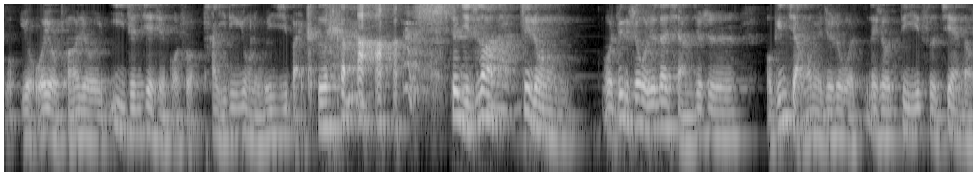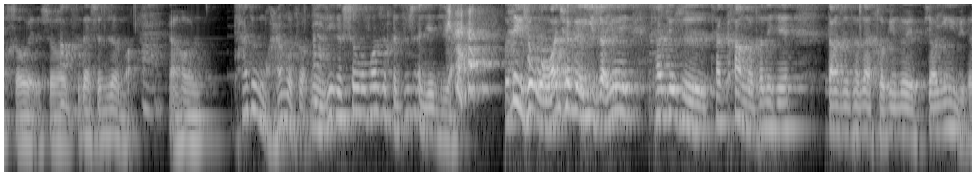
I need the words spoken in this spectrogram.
我有我有朋友就一针见血跟我说，他一定用了维基百科，就你知道这种，我这个时候我就在想，就是我跟你讲过没有？就是我那时候第一次见到何伟的时候哦是在深圳嘛，哦然后他就马上跟我说，你这个生活方式很资产阶级啊。那个时候我完全没有意识到，因为他就是他看过他那些当时他在和平队教英语的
